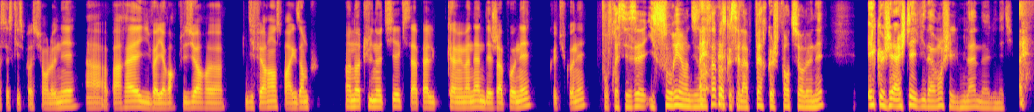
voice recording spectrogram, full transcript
c'est ce qui se passe sur le nez. pareil, il va y avoir plusieurs différences. Par exemple, un autre lunetier qui s'appelle Kamemanen des Japonais, que tu connais, pour préciser, il sourit en disant ça parce que c'est la paire que je porte sur le nez et que j'ai acheté évidemment chez Milan euh, Linetti.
